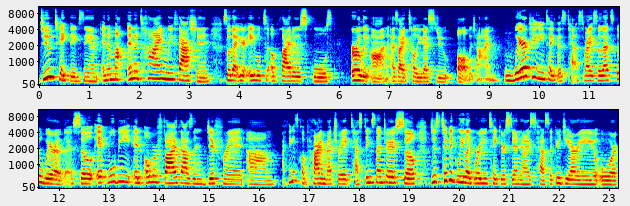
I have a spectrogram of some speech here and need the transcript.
do take the exam in a, in a timely fashion so that you're able to apply to the schools early on, as I tell you guys to do all the time. Where can you take this test, right? So that's the where of this. So it will be in over 5,000 different, um, think it's called Prometric testing centers. So just typically like where you take your standardized tests, like your GRE or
